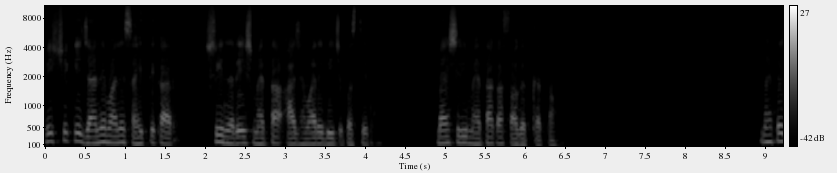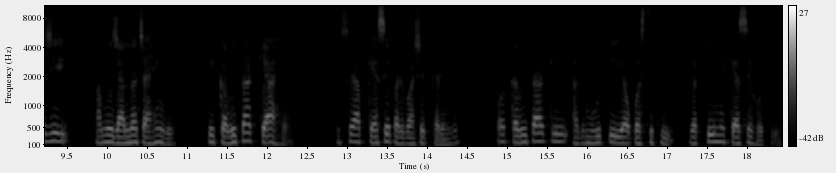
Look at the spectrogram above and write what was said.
विश्व के जाने माने साहित्यकार श्री नरेश मेहता आज हमारे बीच उपस्थित हैं। मैं श्री मेहता का स्वागत करता हूँ। मेहता जी, हम ये जानना चाहेंगे कि कविता क्या है? उसे आप कैसे परिभाषित करेंगे? और कविता की अनुभूति या उपस्थिति व्यक्ति में कैसे होती है?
